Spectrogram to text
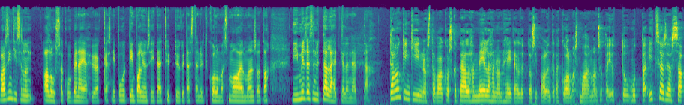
varsinkin silloin alussa, kun Venäjä hyökkäsi, niin puhuttiin paljon siitä, että syttyykö tästä nyt kolmas maailmansota. Niin miltä se nyt tällä hetkellä näyttää? Tämä onkin kiinnostavaa, koska täällähän meillähän on heitelty tosi paljon tätä kolmas maailmansota juttua, mutta itse asiassa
